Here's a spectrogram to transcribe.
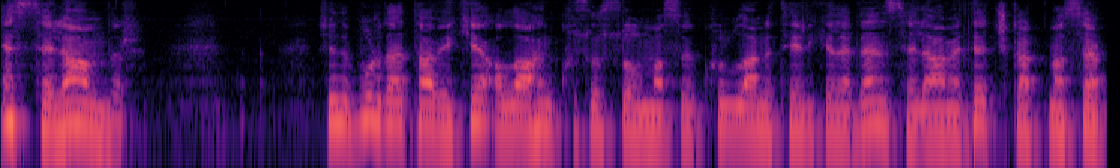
Es-Selam'dır. Şimdi burada tabii ki Allah'ın kusursuz olması, kullarını tehlikelerden selamete çıkartması.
